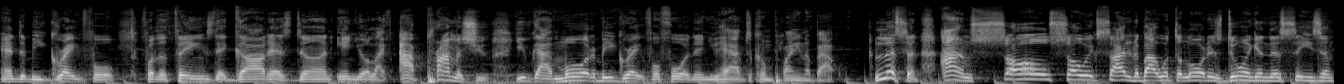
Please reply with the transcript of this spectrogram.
and to be grateful for the things that God has done in your life? Life. I promise you, you've got more to be grateful for than you have to complain about. Listen, I am so, so excited about what the Lord is doing in this season.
